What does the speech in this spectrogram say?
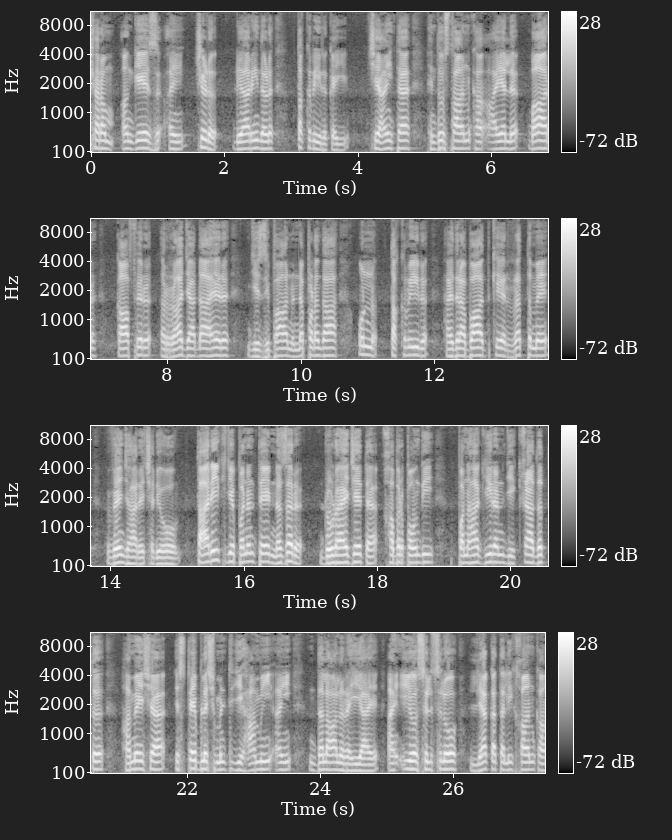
शर्म अंगेज़ ऐं चिड़ ॾियारींदड़ु तक़रीर कई चयईं त हिंदुस्तान खां आयल ॿार काफ़िर राजा ॾाहिर जी ज़बान न पढ़ंदा उन तक़रीर हैदराबाद खे रत में वेझारे छडि॒यो तारीख़ जे पननि ते नज़र नज़राइजे त ख़बर पवंदी पनाहगीरनि जी क़्यादत हमेशा इस्टेब्लिशमेंट जी हामी ऐं दलाल रही आहे ऐं इहो सिलसिलो लियाक़त अली ख़ान खां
